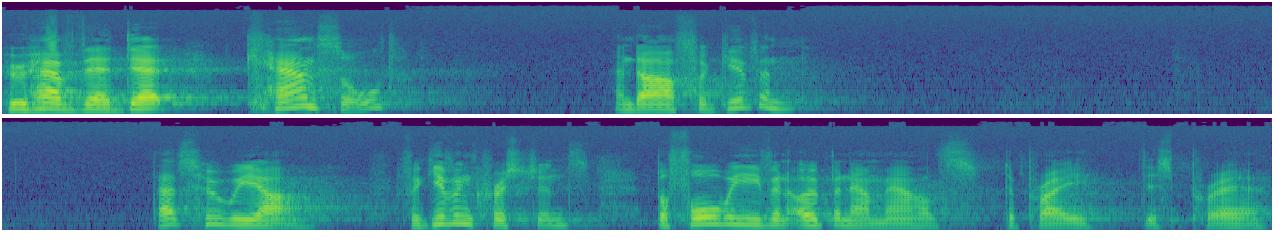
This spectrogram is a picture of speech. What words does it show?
who have their debt cancelled and are forgiven. That's who we are, forgiven Christians, before we even open our mouths to pray this prayer.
